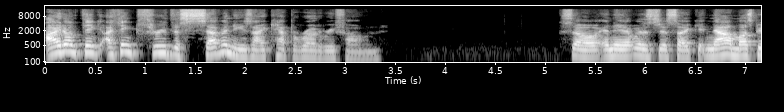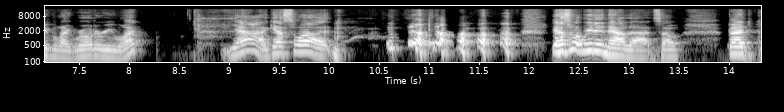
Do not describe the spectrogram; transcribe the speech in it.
I don't think, I think through the 70s, I kept a rotary phone so, and it was just like now most people like rotary what? Yeah, guess what? guess what? We didn't have that. So, but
